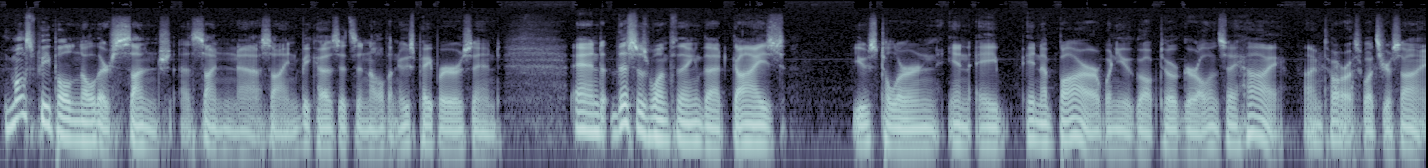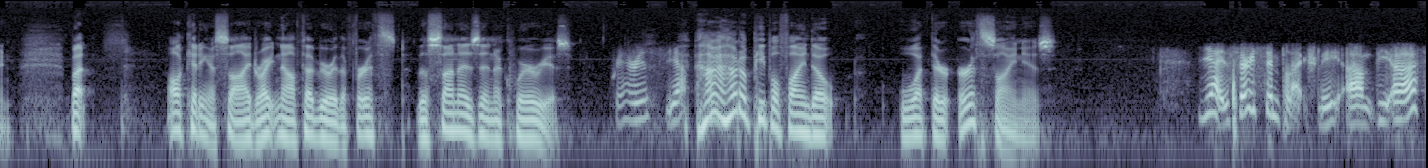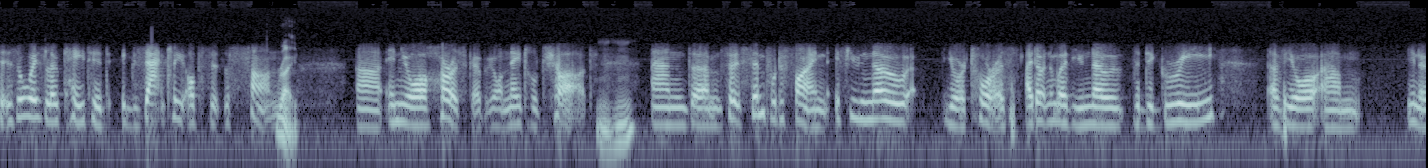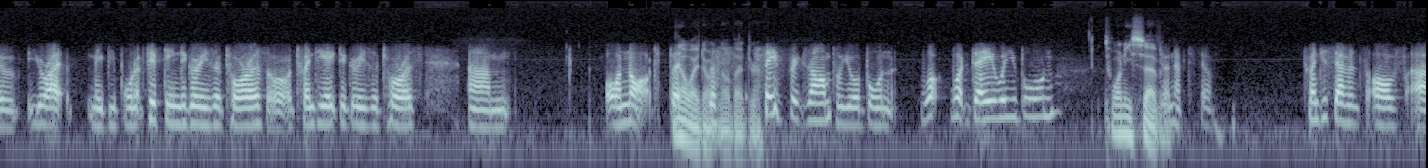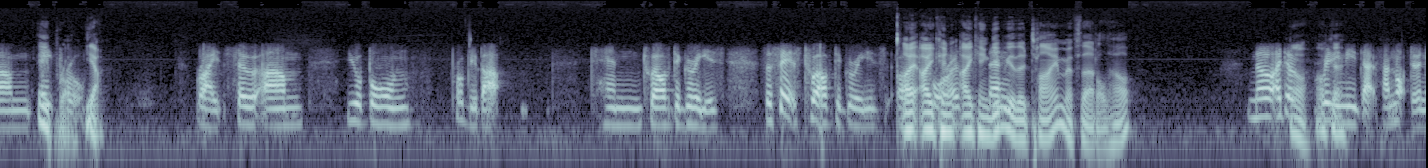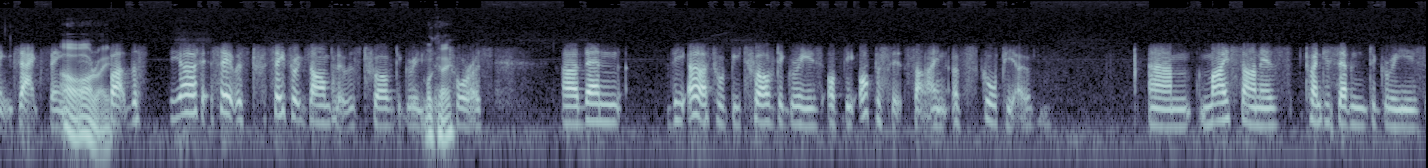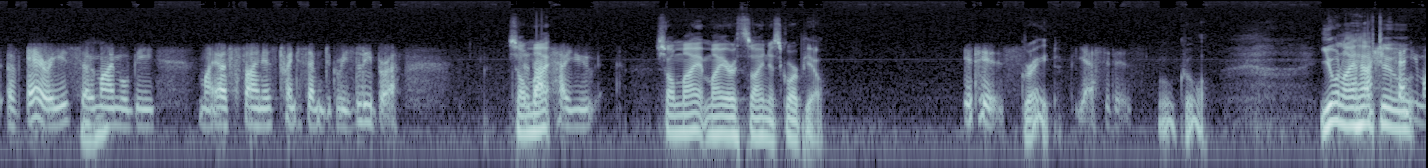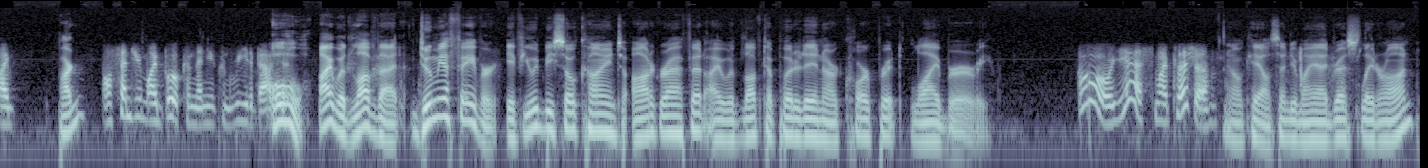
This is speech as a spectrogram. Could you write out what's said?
most people know their sun uh, sun uh, sign because it's in all the newspapers and and this is one thing that guys used to learn in a in a bar when you go up to a girl and say, "Hi, I'm Taurus. What's your sign?" But all kidding aside, right now, February the first, the sun is in Aquarius. Aquarius, yeah. How how do people find out what their Earth sign is? Yeah, it's very simple actually. Um, the Earth is always located exactly opposite the Sun. Right. uh, in your horoscope, your natal chart. And um, so it's simple to find. If you know you're a Taurus, I don't know whether you know the degree of your, um, you know, you're maybe born at 15 degrees of Taurus or 28 degrees of Taurus, um, or not. But No, I don't the- know that, Drew. Say, for example, you were born. What what day were you born? You Twenty-seven. don't have to tell. 27th of um, April. Yeah. Right. So um, you were born probably about 10, 12 degrees. So say it's 12 degrees. Of I, I can I can give you the time if that'll help. No, I don't Oh, really need that. So I'm not doing an exact thing. Oh, all right. But the, the Earth, say it was, say for example, it was 12 degrees Okay. in Taurus, uh, then the Earth would be 12 degrees of the opposite sign of Scorpio. Um, my sun is 27 degrees of Aries, so Mm-hmm. mine will be, my Earth sign is 27 degrees Libra. So, So my that's how you, so my my Earth sign is Scorpio. it is. Great. Yes, it is. Oh, cool. You and I And have should to. Send you my, Pardon? I'll send you my book, and then you can read about it. Oh, I would love that. Do me a favor. If you would be so kind to autograph it, I would love to put it in our corporate library. Oh, yes, my pleasure. Okay, I'll send you my address later on.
